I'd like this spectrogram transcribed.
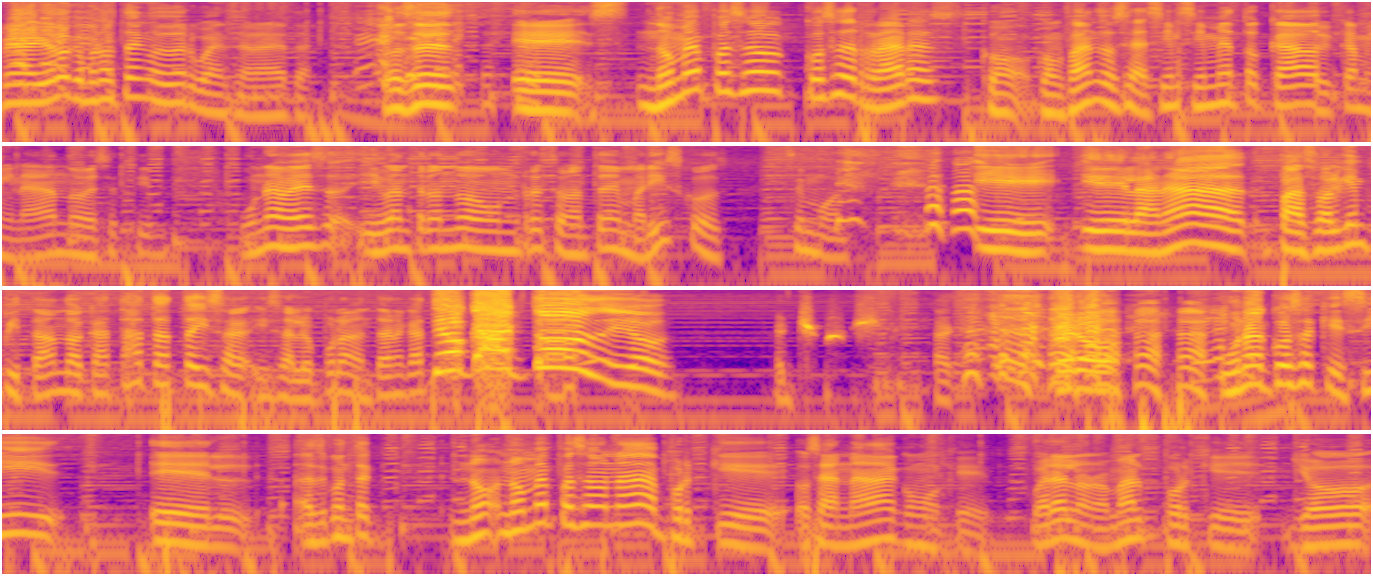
mira, yo lo que menos tengo es vergüenza, la neta. Entonces, eh, no me han pasado cosas raras con, con fans, o sea, sí, sí me ha tocado ir caminando, ese tipo. Una vez iba entrando a un restaurante de mariscos Simón. y, y de la nada pasó alguien pitando acá, ta, ta, ta, y, sa- y salió por la ventana acá, ¡Tío Cactus! Y yo... Pero una cosa que sí, el, haz de cuenta, no, no me ha pasado nada porque, o sea, nada como que fuera lo normal porque yo,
